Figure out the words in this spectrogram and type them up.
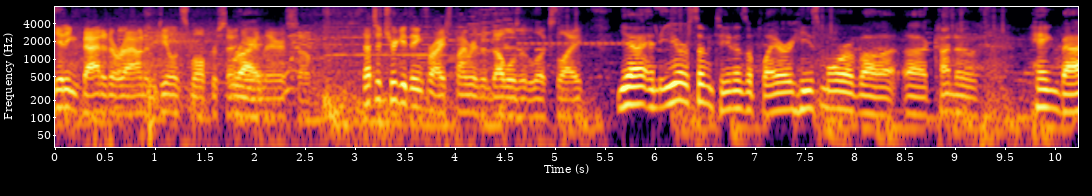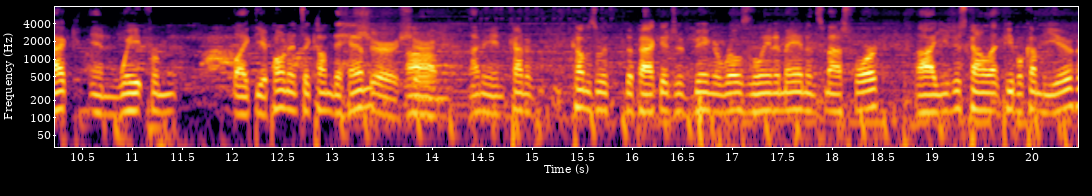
getting batted around and dealing small percent Right. here and there. So that's a tricky thing for ice climbers and doubles. It looks like. Yeah, and ER17 as a player, he's more of a, a kind of hang back and wait for like the opponent to come to him. Sure, sure. Um, I mean, kind of comes with the package of being a Rosalina main in Smash 4. Uh, you just kind of let people come to you.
